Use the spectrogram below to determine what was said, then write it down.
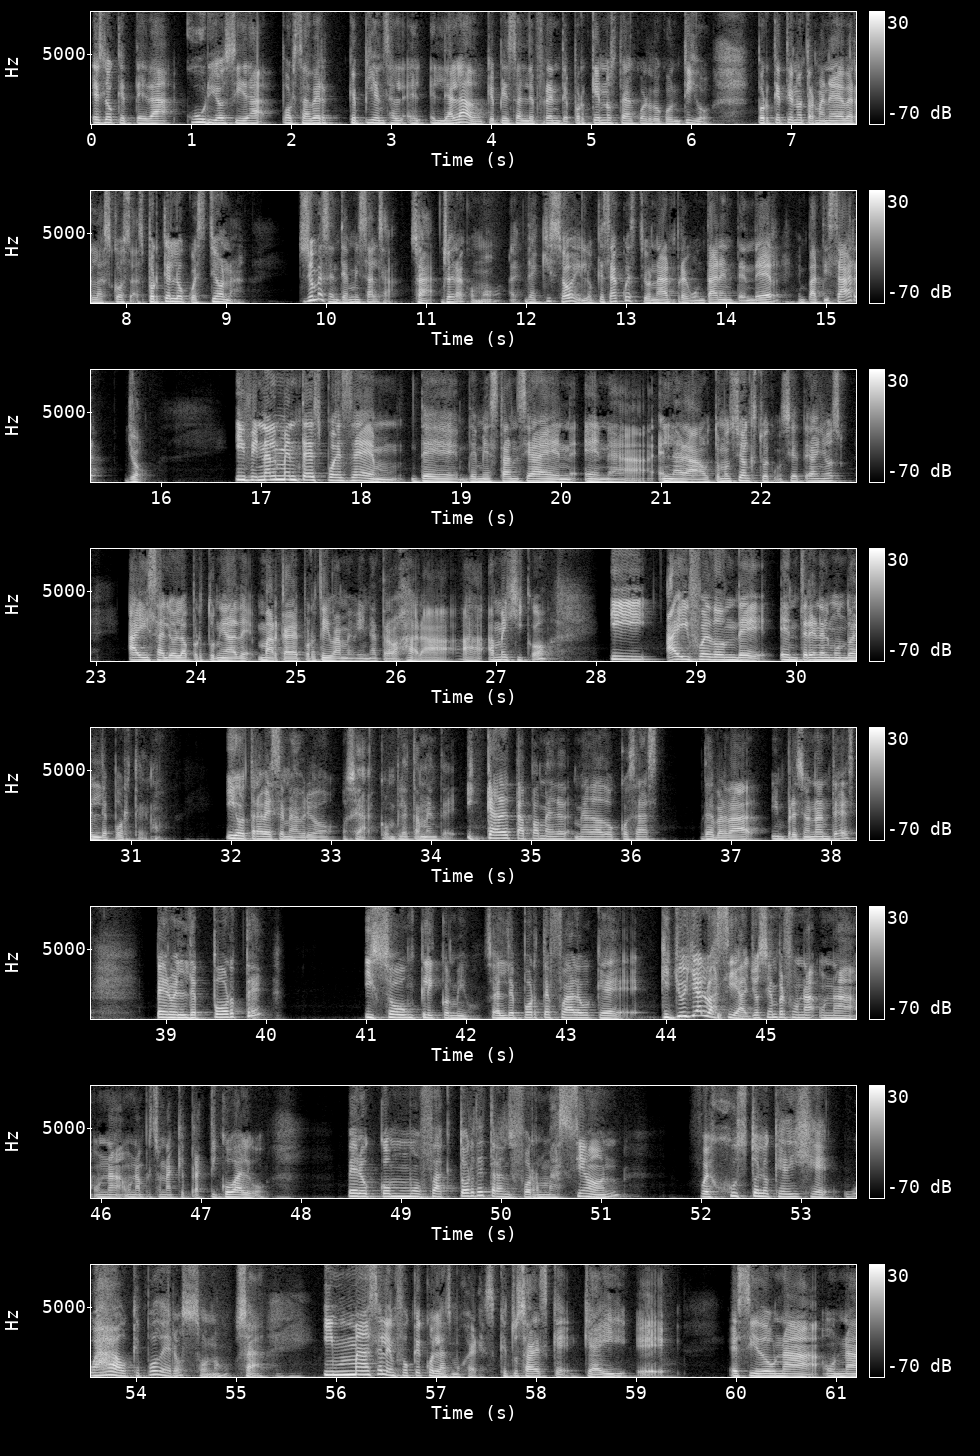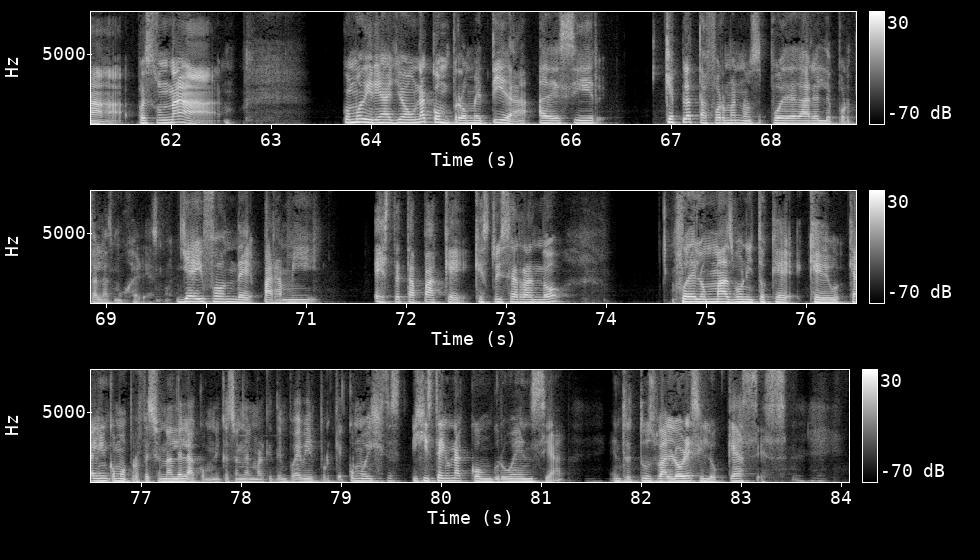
es lo que te da curiosidad por saber qué piensa el- el de al lado, qué piensa el de frente, por qué no está de acuerdo contigo, por qué tiene otra manera de ver las cosas, por qué lo cuestiona. Entonces yo me sentía en mi salsa. O sea, yo era como, de aquí soy, lo que sea cuestionar, preguntar, entender, empatizar, yo. Y finalmente, después de, de- de mi estancia en, en, ah, en la automoción, que estuve como siete años, ahí salió la oportunidad de marca deportiva. Me vine a trabajar a, a- a México y ahí fue donde entré en el mundo del deporte. ¿no? Y otra vez se me abrió, o sea, completamente. Y cada etapa me, me ha dado cosas de verdad impresionantes, pero el deporte hizo un clic conmigo. O sea, el deporte fue algo que, que yo ya lo hacía. Yo siempre fui una, una, una, una persona que practicó algo, pero como factor de transformación fue justo lo que dije, wow, qué poderoso, ¿no? O sea, y más el enfoque con las mujeres, que tú sabes que, que ahí eh, he sido una, una, pues una, ¿cómo diría yo? Una comprometida a decir qué plataforma nos puede dar el deporte a las mujeres. Y ahí fue donde para mí esta etapa que, que estoy cerrando fue de lo más bonito que, que, alguien como profesional de la comunicación del marketing puede vivir, porque como dijiste, dijiste, hay una congruencia entre tus valores y lo que haces.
